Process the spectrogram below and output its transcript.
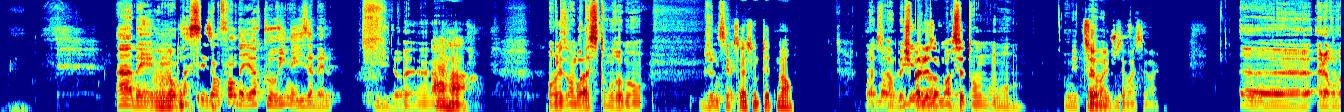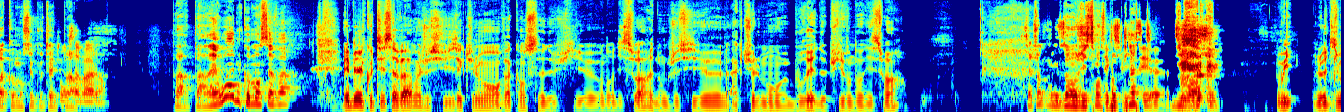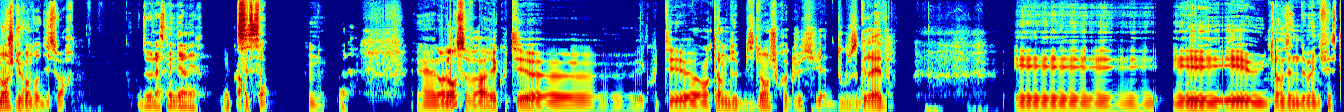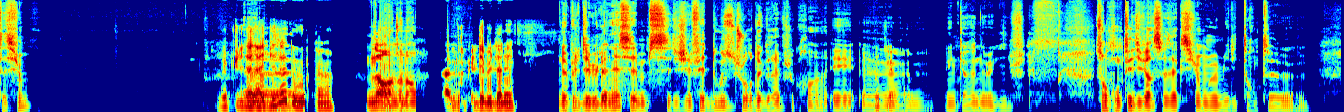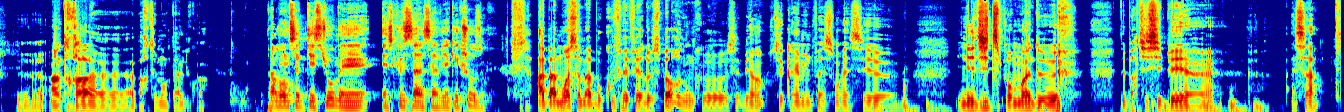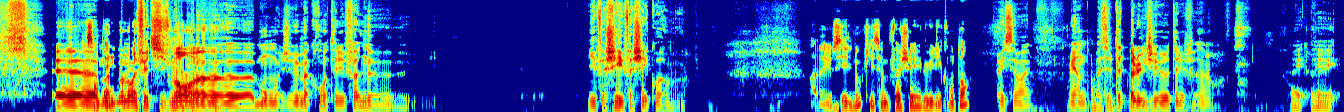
Ah, ben, Euh, on embrasse ses enfants d'ailleurs, Corinne et Isabelle. Euh, Ah, On les embrasse tendrement. Je ne sais pas. ça, ils sont peut-être morts. Ouais, ça n'empêche pas de les embrasser tant de moment. hein. mais C'est vrai, c'est vrai, c'est vrai. Euh, alors, on va commencer peut-être par, va alors par, par Erwan. Comment ça va? Eh bien écoutez, ça va, moi je suis actuellement en vacances depuis euh, vendredi soir et donc je suis euh, actuellement euh, bourré depuis vendredi soir. Sachant que nous enregistrons ce podcast euh, dimanche Oui, le dimanche du vendredi soir. de la semaine dernière. C'est ça. Mm. Voilà. Euh, non, non, ça va. Écoutez, euh, écoutez euh, en termes de bilan, je crois que je suis à 12 grèves et, et, et une quinzaine de manifestations. Depuis le dernier Euh, épisode ou Non, non, non. depuis le début de l'année Depuis le début de l'année, c'est, c'est- j'ai fait 12 jours de grève, je crois, et euh, et une quinzaine de manifs. Sans compter diverses actions euh, militantes euh, euh, intra-appartementales, quoi. Pardon de cette question, mais est-ce que ça a servi à quelque chose? Ah bah moi, ça m'a beaucoup fait faire de sport, donc euh, c'est bien. C'est quand même une façon assez euh, inédite pour moi de, de participer euh, à ça. Euh, maintenant, non, effectivement, euh, bon, j'ai eu Macron au téléphone. euh, il est fâché, il est fâché, quoi. Ah, C'est nous qui sommes fâchés, lui il est content. Oui, c'est vrai. Merde, bah, c'est peut-être pas lui que j'ai eu au téléphone alors. oui, oui, oui.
